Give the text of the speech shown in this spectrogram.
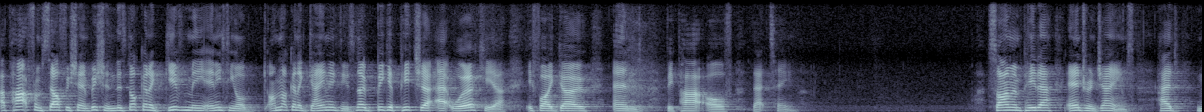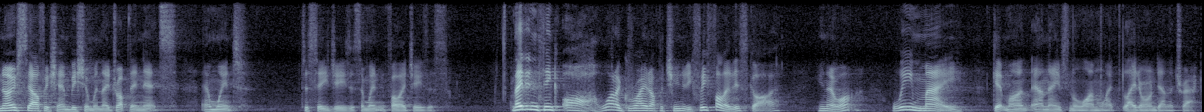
Apart from selfish ambition, there's not going to give me anything, or I'm not going to gain anything. There's no bigger picture at work here if I go and be part of that team. Simon, Peter, Andrew, and James had no selfish ambition when they dropped their nets and went to see Jesus and went and followed Jesus. They didn't think, oh, what a great opportunity. If we follow this guy, you know what? We may get my, our names in the limelight later on down the track.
